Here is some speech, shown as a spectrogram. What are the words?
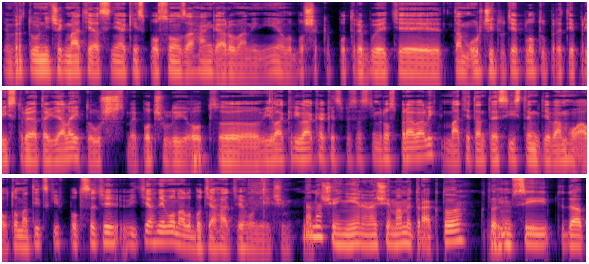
ten vrtulníček máte asi nejakým spôsobom zahangárovaný, nie? Lebo však potrebujete tam určitú teplotu pre tie prístroje a tak ďalej. To už sme počuli od uh, Vila Kriváka, keď sme sa s ním rozprávali. Máte tam ten systém, kde vám ho automaticky v podstate vyťahne von, alebo ťaháte ho niečím? Na našej nie, na našej máme traktor, ktorým mm. si teda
